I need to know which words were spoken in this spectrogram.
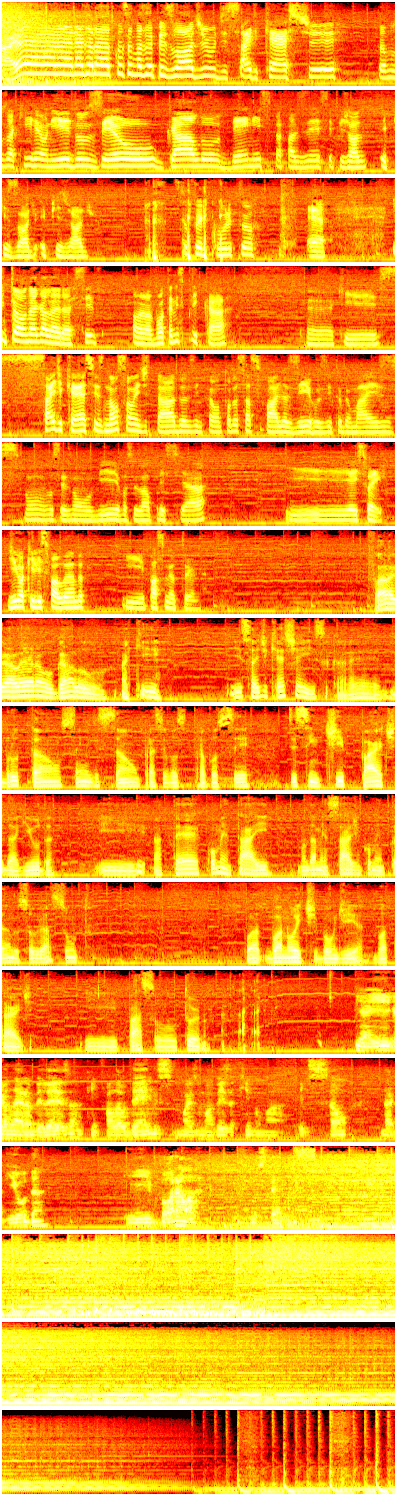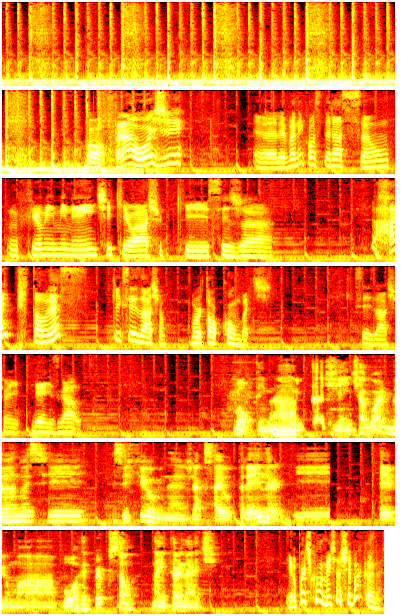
Aí, né, direto, começando mais um episódio de Sidecast. Estamos aqui reunidos, eu, Galo, Denis, para fazer esse episódio, episódio, episódio super curto. É. Então, né, galera, se, ó, vou até me explicar é, que sidecasts não são editadas, então todas essas falhas, erros e tudo mais, vão, vocês vão ouvir, vocês vão apreciar. E é isso aí. Digo aqueles falando e passo meu turno. Fala galera, o Galo aqui. E Sidecast é isso, cara. É brutão, sem edição, pra, se você, pra você se sentir parte da guilda e até comentar aí, mandar mensagem comentando sobre o assunto. Boa, boa noite, bom dia, boa tarde. E passo o turno. E aí, galera, beleza? Quem fala é o Denis, mais uma vez aqui numa edição da Guilda. E bora lá nos temas. Bom, pra hoje, é, levando em consideração um filme iminente que eu acho que seja hype, talvez? O que, que vocês acham? Mortal Kombat. O que, que vocês acham aí, Denis Galo? Bom, tem Ah. muita gente aguardando esse, esse filme, né? Já que saiu o trailer e teve uma boa repercussão na internet. Eu particularmente achei bacana.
